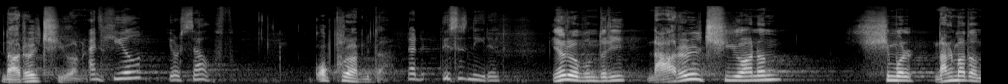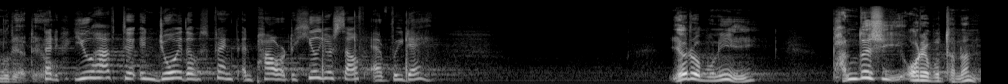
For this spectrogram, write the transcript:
나를 치유하는 and heal yourself. 꼭 필요합니다. That this is needed. 여러분들이 나를 치유하는 힘을 날마다 누려야 돼요. That you have to enjoy the strength and power to heal yourself every day. 여러분이 반드시 올해부터는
